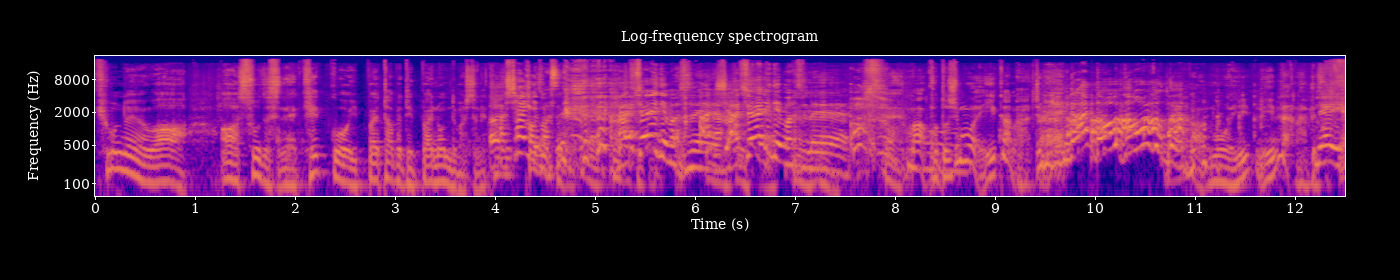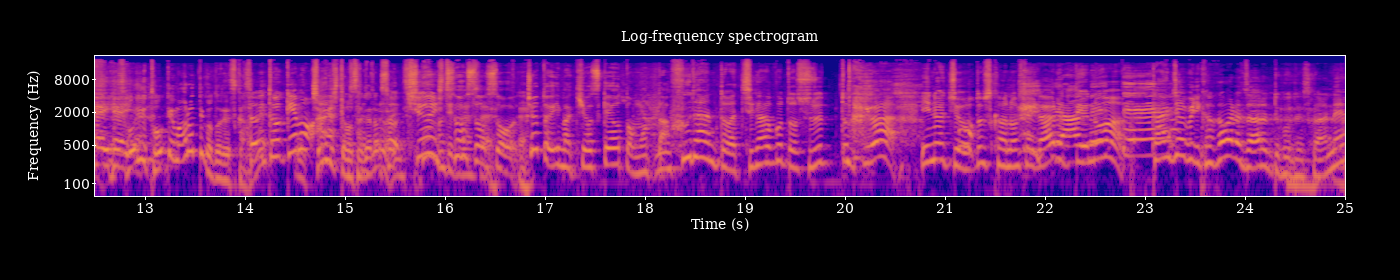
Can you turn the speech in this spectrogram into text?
去年はあそうですね。結構いっぱい食べていっぱい飲んでましたね。はしゃいでますね。はしゃいでますね。はしゃいでますね。ええ。まあ今年もいいかなじゃあ。などうどうだよ。あもういいいいんだな。いやいやいやそういう統計もあるってことですからね。そういう統計も注意してお酒そいう注意してくそうそうそうちょっと今気をつけようと思った。普段とは違うことをするときは命を落とす可能性があるっていうのは誕生日に関わらずあるってことですからね。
